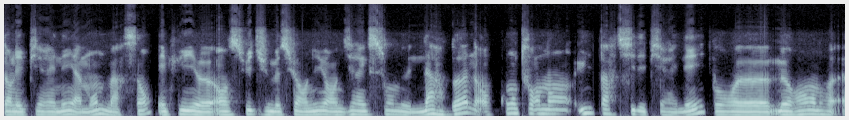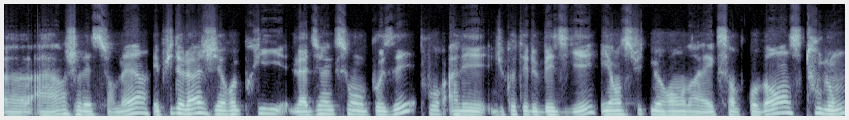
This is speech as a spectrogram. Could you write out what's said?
dans les Pyrénées à Mont-de-Marsan. Et puis euh, ensuite, je me suis rendu en direction de Narbonne en contournant une partie des Pyrénées pour euh, me rendre euh, à Argelès-sur-Mer. Et puis de là, j'ai repris la direction opposée pour aller du côté de Béziers et ensuite me rendre à Aix-en-Provence, Toulon.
